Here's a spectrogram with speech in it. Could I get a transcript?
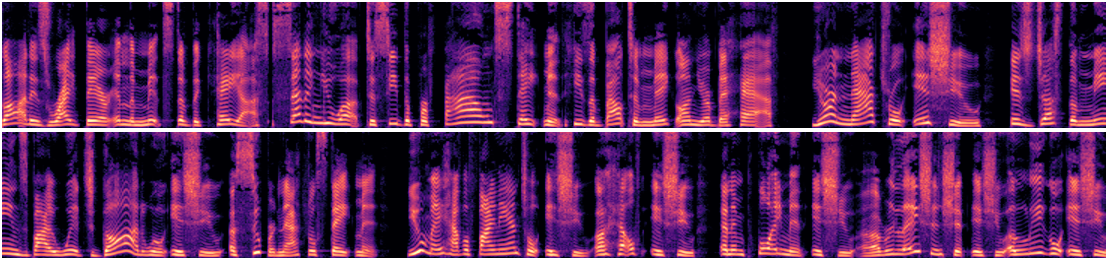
God is right there in the midst of the chaos, setting you up to see the profound statement He's about to make on your behalf. Your natural issue is just the means by which God will issue a supernatural statement. You may have a financial issue, a health issue, an employment issue, a relationship issue, a legal issue,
